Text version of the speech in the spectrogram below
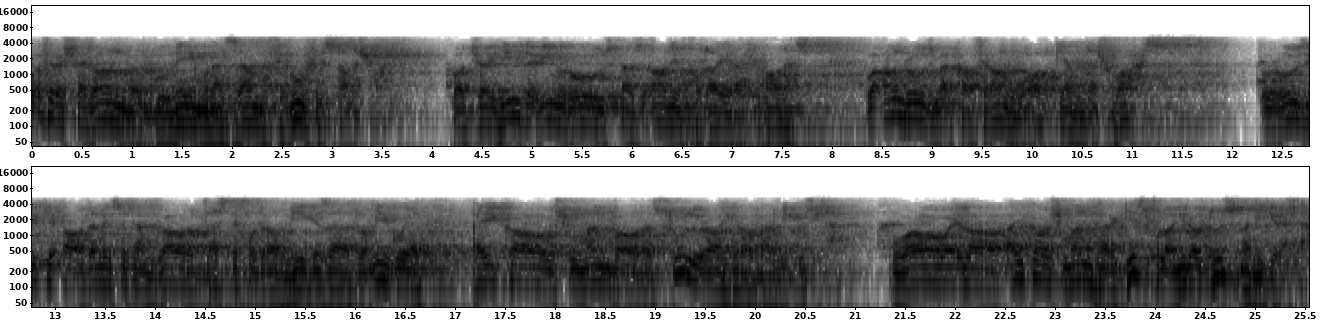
و فرشتگان به گونه منظم فرو فرستاده شوند پادشاهی در این روز از آن خدای رحمان است و آن روز بر کافران واقعا دشوار است. روزی که آدم ستمگار دست خود را میگزد و می‌گوید ای کاش من با رسول راهی را برمیگزیدم وا ویلا ای کاش من هرگز فلانی را دوست نمی‌گرفتم.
